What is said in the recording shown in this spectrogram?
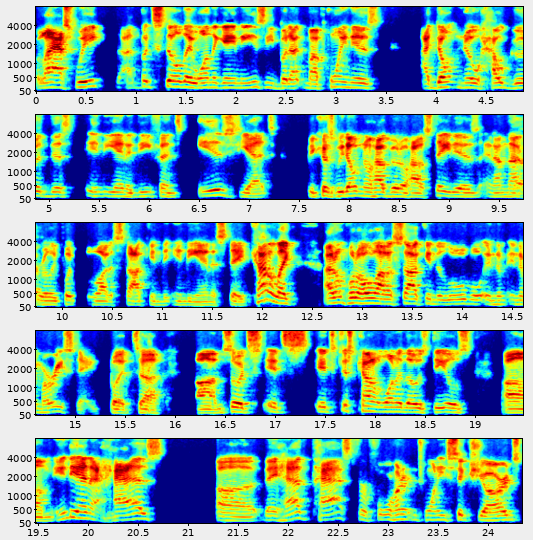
last week. Uh, but still, they won the game easy. But my point is, I don't know how good this Indiana defense is yet. because we don't know how good Ohio State is, and I'm not yeah. really putting a lot of stock into Indiana State. Kind of like I don't put a whole lot of stock into Louisville into, into Murray State, but uh, um, so it's it's it's just kind of one of those deals. Um, Indiana has uh, they have passed for 426 yards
